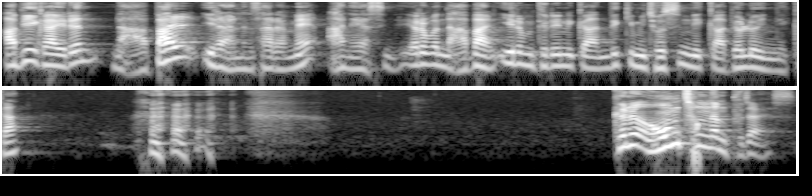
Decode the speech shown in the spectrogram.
아비가일은 나발이라는 사람의 아내였습니다. 여러분 나발 이름 들으니까 느낌이 좋습니까? 별로입니까? 그는 엄청난 부자였어.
